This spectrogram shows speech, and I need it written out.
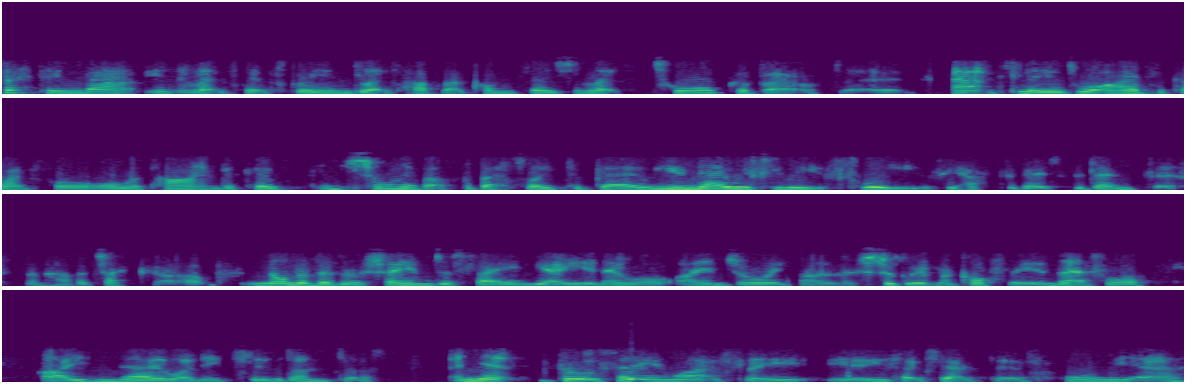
setting that, you know, let's get screened, let's have that conversation, let's talk about it, actually is what I advocate for all the time because surely that's the best way to go. You know, if you eat sweets, you have to go to the dentist and have a checkup. None of us are ashamed of saying, yeah, you know what, I enjoy sugar in my coffee and therefore I know I need to see the dentist. And yet, of saying, well, actually, you're sexually active. Well, yeah,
